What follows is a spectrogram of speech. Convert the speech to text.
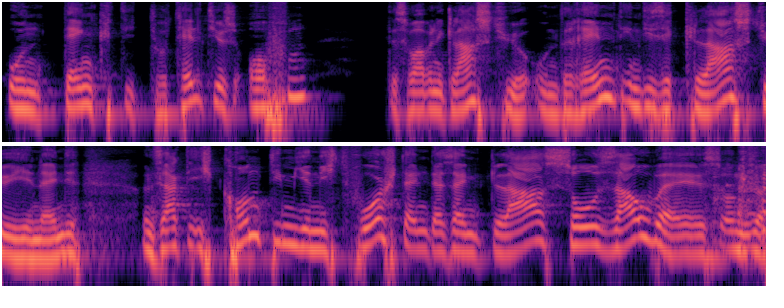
und denkt, die Hoteltür ist offen, das war aber eine Glastür und rennt in diese Glastür hinein und sagte, ich konnte mir nicht vorstellen, dass ein Glas so sauber ist und so.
